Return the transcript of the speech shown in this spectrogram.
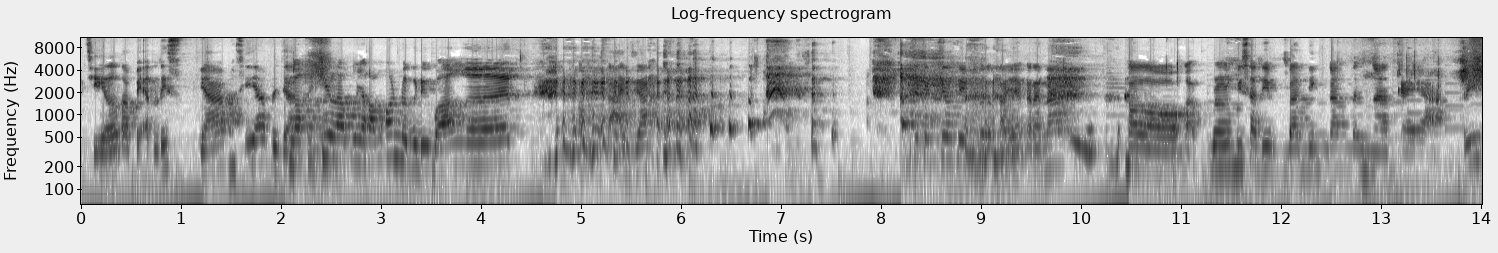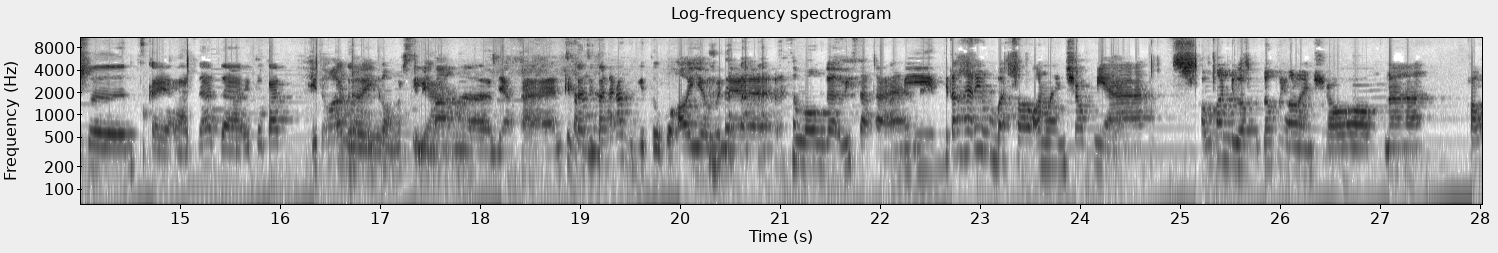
kecil tapi at least ya masih ya berjalan. nggak kecil lah punya kamu kan udah gede banget. Oh, bisa aja. masih kecil sih menurut saya karena kalau nggak belum bisa dibandingkan dengan kayak Ribbon, kayak Lazada itu kan Itu kan Aduh, udah e-commerce iya. banget ya kan. Kita cita-citanya kan begitu kok. Oh iya bener, semoga bisa kan. Amin. Kita hari membahas soal online shop nih ya. Kamu kan juga punya online shop. Nah, kalau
